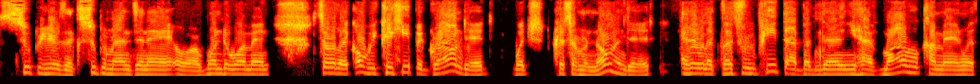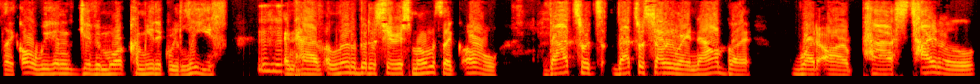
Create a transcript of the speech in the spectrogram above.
superheroes like Superman's in it or Wonder Woman. So we're like, oh, we could keep it grounded, which Christopher Nolan did, and they were like, let's repeat that. But then you have Marvel come in with like, oh, we're gonna give it more comedic relief hmm and have a little bit of serious moments like oh that's what's that's what's selling right now but what our past title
